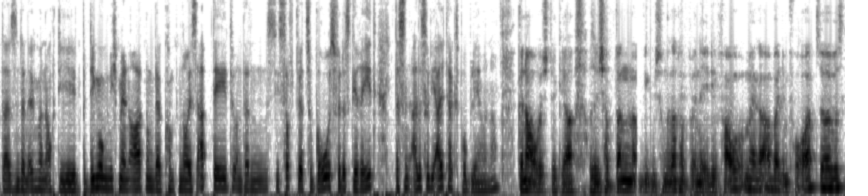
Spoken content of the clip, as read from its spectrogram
da sind dann irgendwann auch die Bedingungen nicht mehr in Ordnung, da kommt ein neues Update und dann ist die Software zu groß für das Gerät. Das sind alles so die Alltagsprobleme, ne? Genau, richtig, ja. Also ich habe dann, wie ich schon gesagt habe, in der EDV mehr gearbeitet, im Vorortservice,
